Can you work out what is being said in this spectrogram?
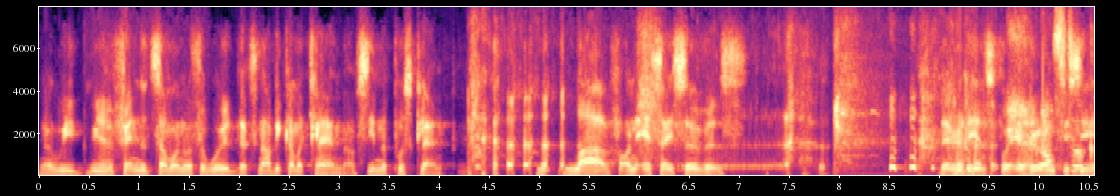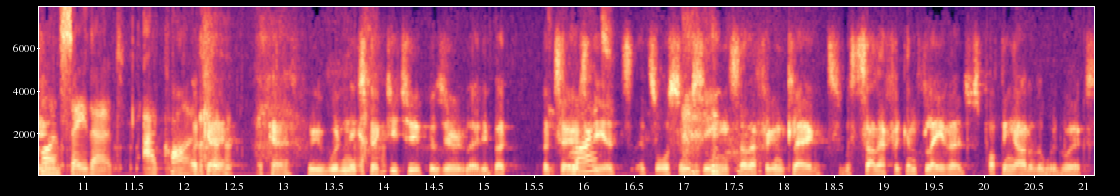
You know, we we Yeah. offended someone with a word that's now become a clan. I've seen the Puss Clan L- live on SA servers. There it is for everyone to see. I still can't say that. I can't. Okay, okay. We wouldn't expect you to because you're a lady, but but seriously, Right. it's it's awesome seeing South African flags with South African flavor just popping out of the woodworks.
